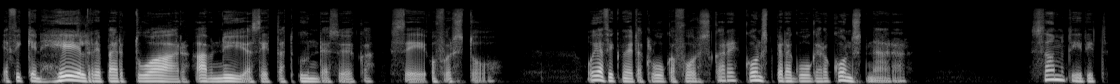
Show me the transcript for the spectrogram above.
Jag fick en hel repertoar av nya sätt att undersöka, se och förstå. Och jag fick möta kloka forskare, konstpedagoger och konstnärer. Samtidigt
